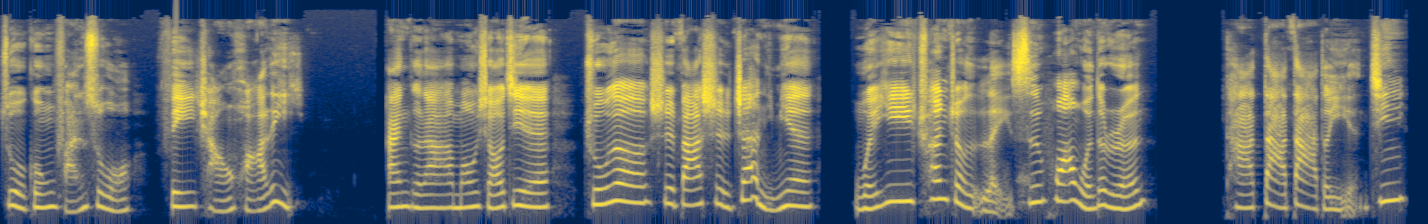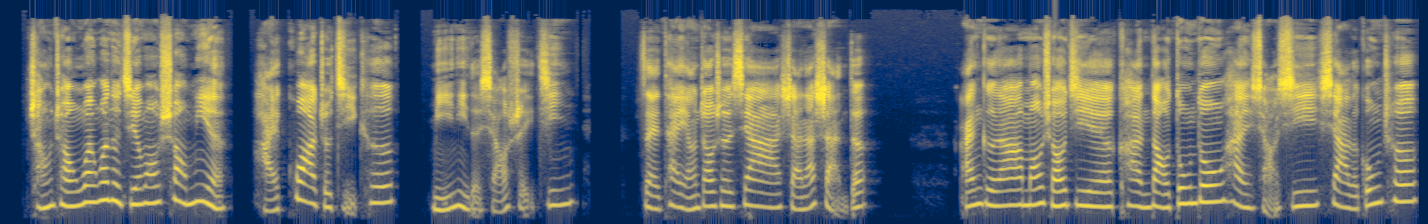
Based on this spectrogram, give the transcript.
做工繁琐，非常华丽。安格拉猫小姐除了是巴士站里面唯一穿着蕾丝花纹的人。它大大的眼睛，长长弯弯的睫毛上面还挂着几颗迷你的小水晶，在太阳照射下闪啊闪的。安格拉猫小姐看到东东和小西下了公车，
